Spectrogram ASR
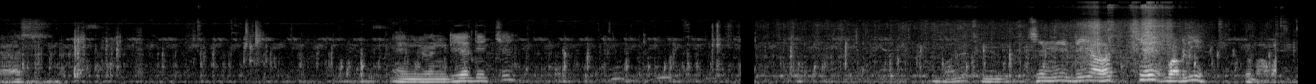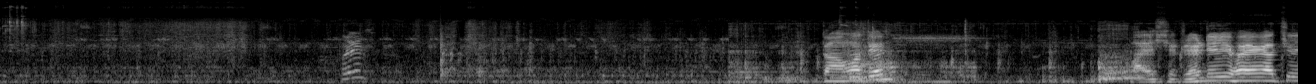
ব্যাস। নুন দিয়ে দিচ্ছি। চিনি দেওয়া হচ্ছে বাবলি। বাবা। তা আমাদের পায়েস রেডি হয়ে গেছে।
